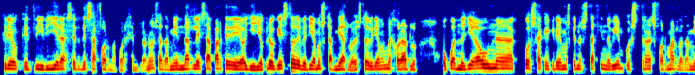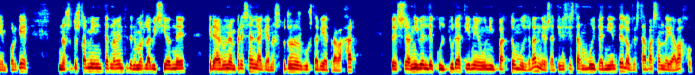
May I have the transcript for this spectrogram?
creo que debiera ser de esa forma, por ejemplo, ¿no? O sea, también darle esa parte de, oye, yo creo que esto deberíamos cambiarlo, esto deberíamos mejorarlo. O cuando llega una cosa que creemos que nos está haciendo bien, pues transformarla también. ¿Por qué? Nosotros también internamente tenemos la visión de crear una empresa en la que a nosotros nos gustaría trabajar. Entonces, a nivel de cultura tiene un impacto muy grande. O sea, tienes que estar muy pendiente de lo que está pasando ahí abajo.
